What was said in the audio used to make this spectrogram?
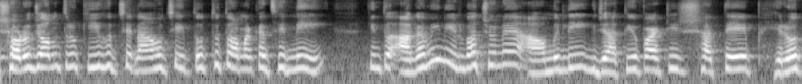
ষড়যন্ত্র কি হচ্ছে না হচ্ছে এই তথ্য তো আমার কাছে নেই। কিন্তু আগামী নির্বাচনে আওয়ামী লীগ জাতীয় পার্টির সাথে ফেরত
